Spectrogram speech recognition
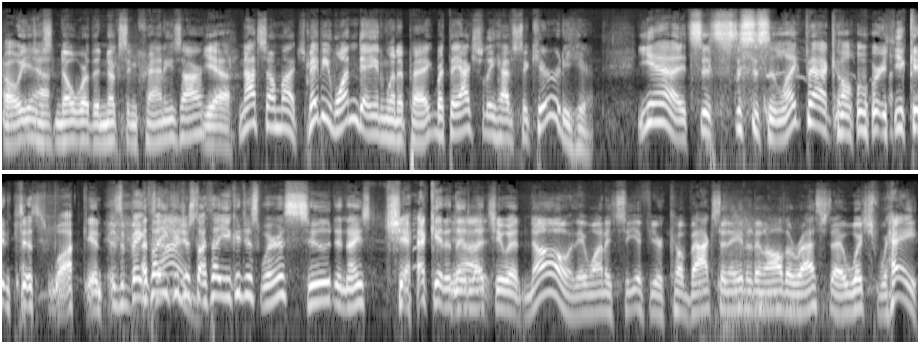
Oh, yeah. Just know where the nooks and crannies are? Yeah. Not so much. Maybe one day in Winnipeg, but they actually have security here. Yeah, it's it's this isn't like back home where you can just walk in. It's a big I thought you could just I thought you could just wear a suit, a nice jacket, and Yeah. they let you in. No, they want to see if you're co-vaccinated and all the rest. Uh, which, hey,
